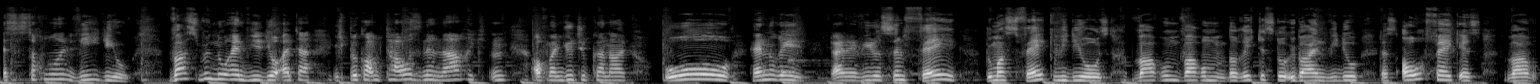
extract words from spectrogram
Es ist doch nur ein Video. Was für nur ein Video, Alter? Ich bekomme tausende Nachrichten auf meinem YouTube-Kanal. Oh, Henry, deine Videos sind fake. Du machst Fake-Videos. Warum, warum berichtest du über ein Video, das auch fake ist? Warum?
